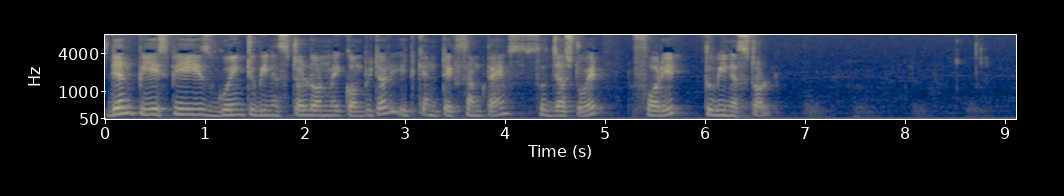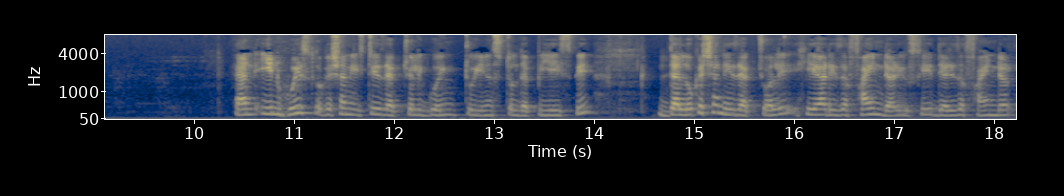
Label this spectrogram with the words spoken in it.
Then php is going to be installed on my computer. It can take some time so just wait for it to be installed. And in which location it is actually going to install the php the location is actually here is a finder. You see there is a finder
